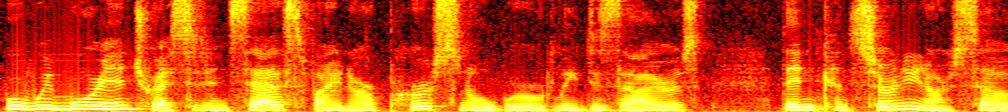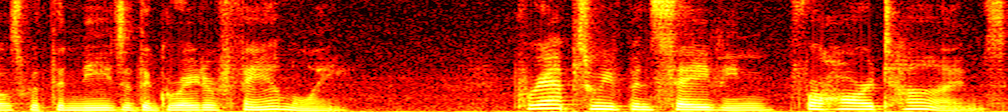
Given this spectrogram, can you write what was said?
Were we more interested in satisfying our personal worldly desires than concerning ourselves with the needs of the greater family? Perhaps we've been saving for hard times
